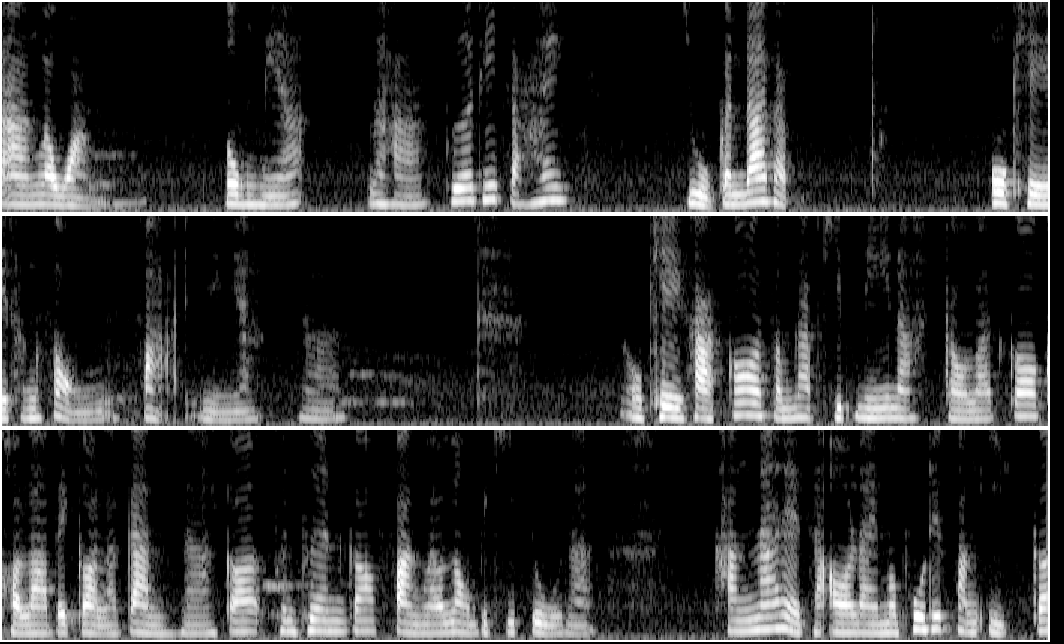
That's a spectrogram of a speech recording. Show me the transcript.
กลางระหว่างตรงเนี้ยนะคะ เพื่อที่จะให้อยู่กันได้แบบโอเคทั้งสองฝ่ายอย่างเงี้ยนะคะ โอเคค่ะ ก็สำหรับคลิปนี้นะ เกาลัดก็ขอลาไปก่อนละกันนะ ก็เพื่อนๆก็ฟังแล้วลองไปคิดดูนะ ครั้งหน้าเนี่ยจะเอาอะไรมาพูดให้ฟังอีก ก็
